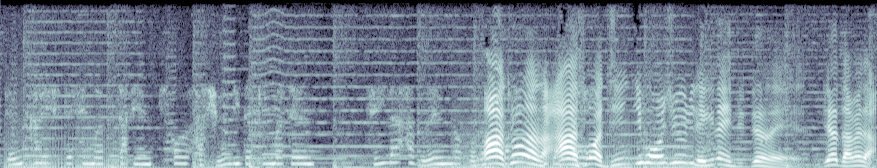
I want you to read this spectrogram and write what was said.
う。展開してしまった陣地砲破修理できません。シーラハブエンのボロあ、そうなんだ。あ、そうだ。人事本修理できないって言ってたね。じゃあダメだ。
